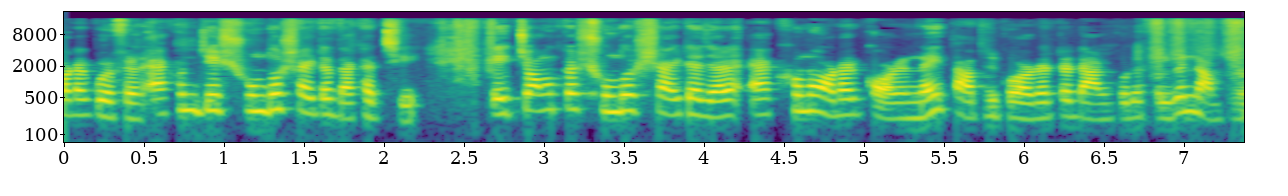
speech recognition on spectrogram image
অর্ডার করে ফেলেন। এখন যে সুন্দর শাড়িটা দেখাচ্ছি, এই চমৎকার সুন্দর শাড়িটা যারা এখনও অর্ডার করেন নাই তাড়াতাড়ি অর্ডারটা ডান করে ফেলবেন। নামটা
